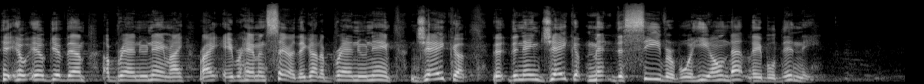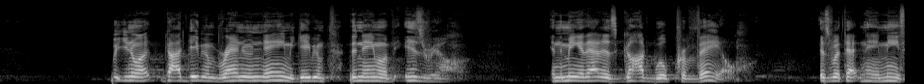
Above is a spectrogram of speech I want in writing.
he'll, he'll, give them a brand new name, right? Right? Abraham and Sarah, they got a brand new name. Jacob, the, the name Jacob meant deceiver. Boy, he owned that label, didn't he? But you know what? God gave him a brand new name. He gave him the name of Israel. And the meaning of that is God will prevail, is what that name means.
